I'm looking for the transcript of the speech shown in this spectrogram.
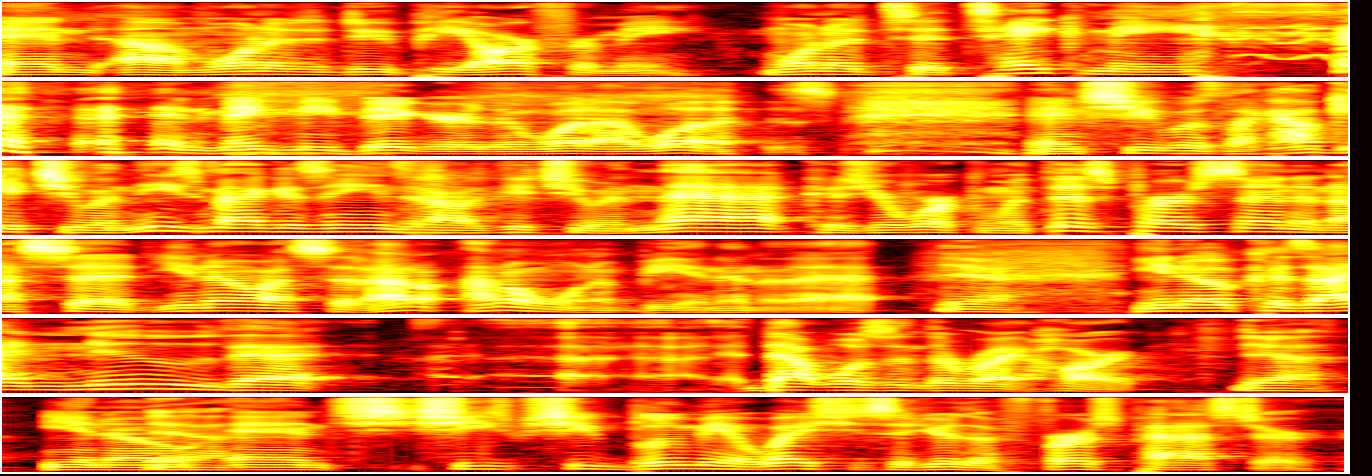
and um, wanted to do PR for me wanted to take me and make me bigger than what I was. And she was like I'll get you in these magazines and I'll get you in that because you're working with this person. And I said you know I said I don't I don't want to be in of that. Yeah. you know because I knew that that wasn't the right heart. Yeah. You know, Yeah. and she she blew me away. She said, "You're the first pastor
